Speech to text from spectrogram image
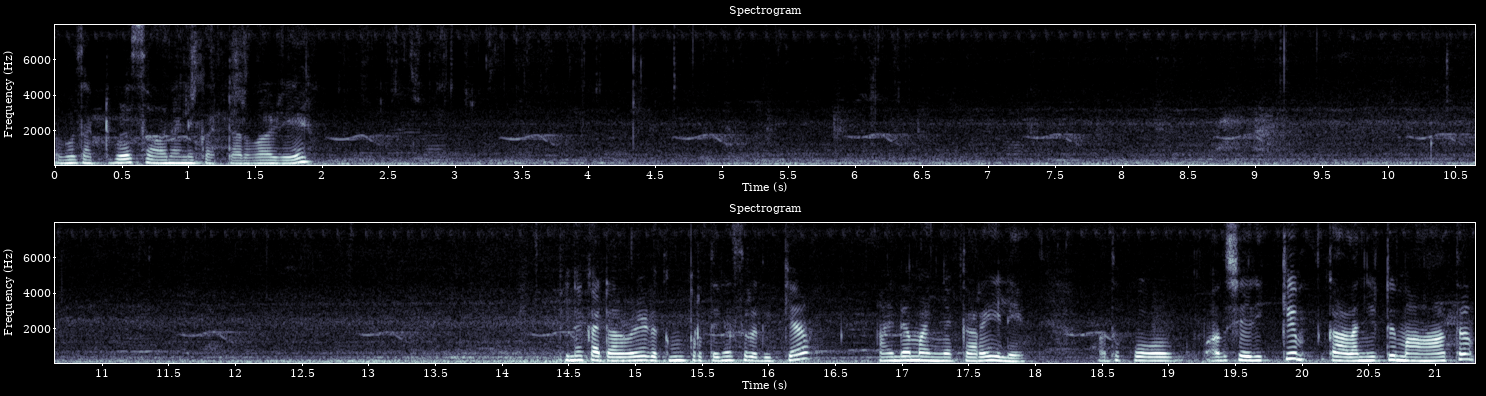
അതുപോലെ തട്ടിപ്പുഴ സാധനമാണ് ഈ കറ്റാർവാഴയെ. പിന്നെ കറ്റാർവാഴ എടുക്കുമ്പോൾ പ്രത്യേകം ശ്രദ്ധിക്കുക. അതിന്റെ മഞ്ഞക്കറയില്ലേ? അത് പോ അത് ശരിക്കും കളഞ്ഞിട്ട് മാത്രം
